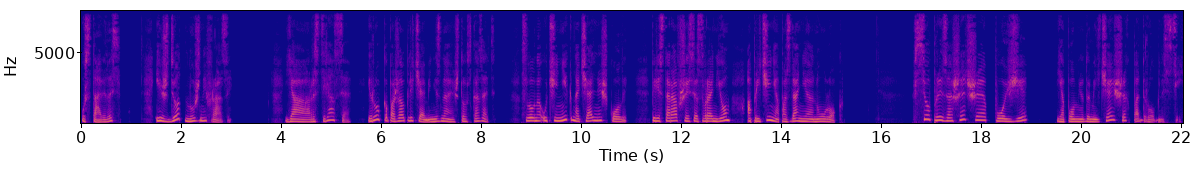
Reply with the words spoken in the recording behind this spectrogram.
Уставилась и ждет нужной фразы. Я растерялся и робко пожал плечами, не зная, что сказать, словно ученик начальной школы, перестаравшийся с враньем о причине опоздания на урок. Все произошедшее позже я помню до мельчайших подробностей.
